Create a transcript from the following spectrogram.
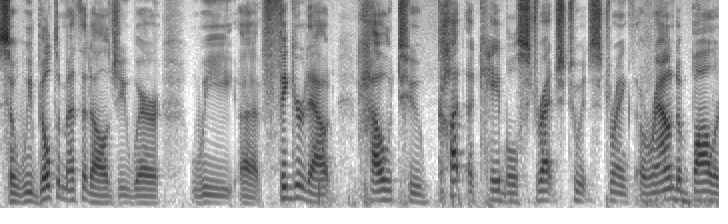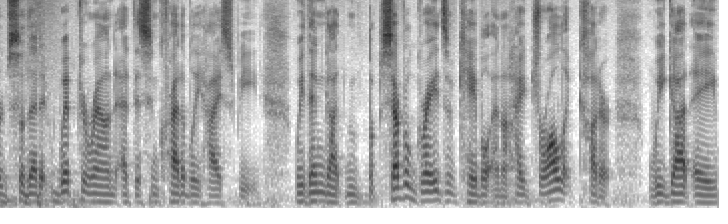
So we built a methodology where we uh, figured out how to cut a cable stretched to its strength around a bollard so that it whipped around at this incredibly high speed. We then got several grades of cable and a hydraulic cutter. We got a,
